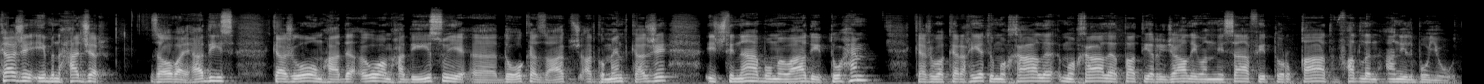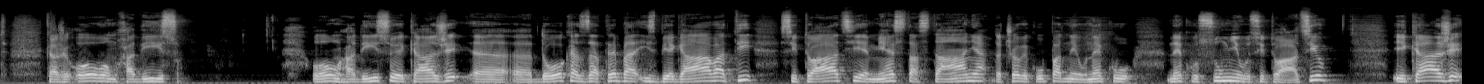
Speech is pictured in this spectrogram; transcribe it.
Kaže Ibn Hajar, za ovaj hadis, kaže u ovom, hada, u ovom hadisu je dokaz, argument kaže ičtinabu mavadi tuhem, kaže wa karahijetu muhale, muhale tati riđali van nisafi turqat fadlen anil bujut. Kaže u ovom hadisu, u ovom hadisu je kaže uh, dokaz da treba izbjegavati situacije, mjesta, stanja, da čovjek upadne u neku, neku sumnjivu situaciju i kaže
